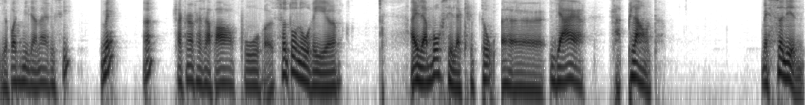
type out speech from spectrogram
Il n'y a pas de millionnaire ici, mais hein, chacun fait sa part pour s'auto-nourrir. la bourse et la crypto, hier, ça plante. Mais solide.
